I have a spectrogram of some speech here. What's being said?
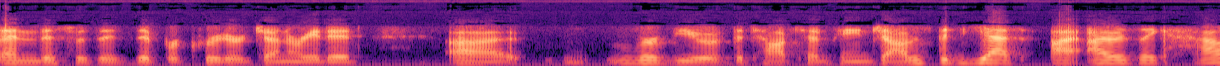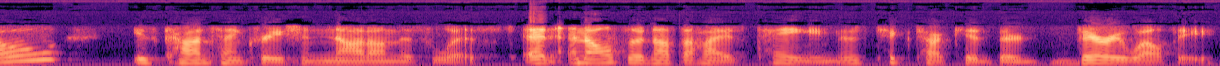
And this was a ZipRecruiter generated uh, review of the top 10 paying jobs. But yes, I, I was like, how is content creation not on this list? And, and also not the highest paying. Those TikTok kids are very wealthy.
